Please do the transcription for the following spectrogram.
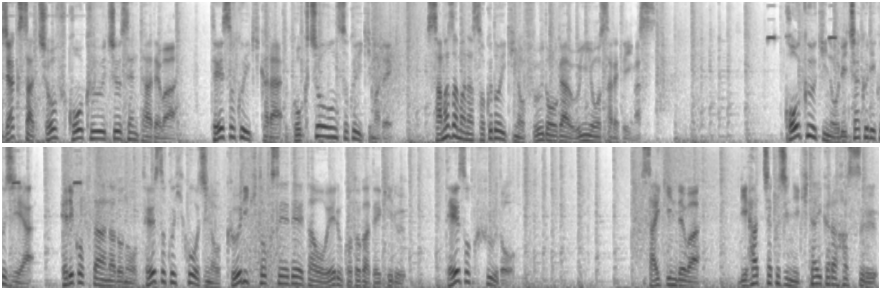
JAXA 調布航空宇宙センターでは低速域から極超音速域までさまざまな速度域の風洞が運用されています。航空機の離着陸時やヘリコプターなどの低速飛行時の空力特性データを得ることができる低速風洞最近では離発着時に機体から発する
